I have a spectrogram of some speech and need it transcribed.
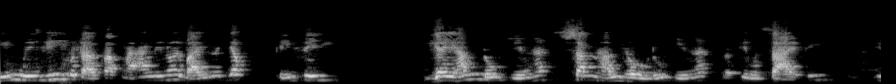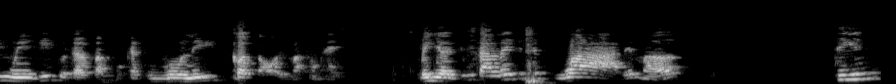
điển nguyên khí của trời Phật mà ăn đi nói bậy, nói dốc, thị phi. Gây hấn đủ chuyện hết, sanh hận thù đủ chuyện hết. Là khi mình xài phí cái nguyên khí của trời Phật một cách vô lý, có tội mà không hay. Bây giờ chúng ta lấy cái thức hòa để mở tiến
